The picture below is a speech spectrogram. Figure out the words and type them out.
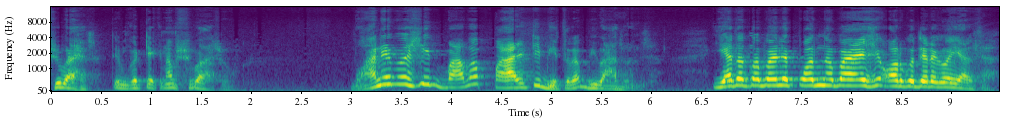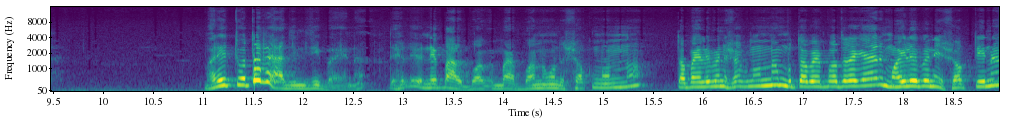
सुभाष तिनको टेकनाम सुभाष हो। भनेपछि बाबा पार्टीभित्र विवाद हुन्छ। या त तपाईँले पद नपाएपछि अर्कोतिर गइहाल्छ। भने त्यो त राजनीति भएन। त्यसले नेपाल बनाउन सक्नुहुन्न। तपाईँले पनि सक्नुहुन्न। म तपाईँ पत्रकार मैले पनि सक्दिनँ।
